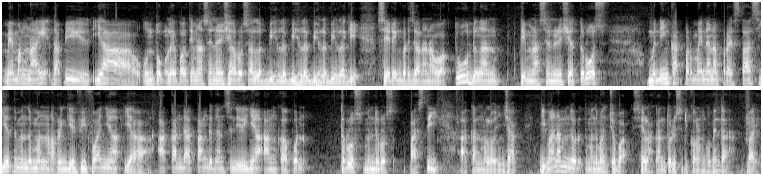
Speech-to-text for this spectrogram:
memang naik, tapi ya untuk level timnas Indonesia harusnya lebih, lebih, lebih, lebih lagi. Seiring berjalannya waktu dengan timnas Indonesia terus meningkat permainan prestasi ya teman-teman ranking FIFA-nya ya akan datang dengan sendirinya angka pun terus-menerus pasti akan melonjak. Gimana menurut teman-teman? Coba silahkan tulis di kolom komentar. Bye.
